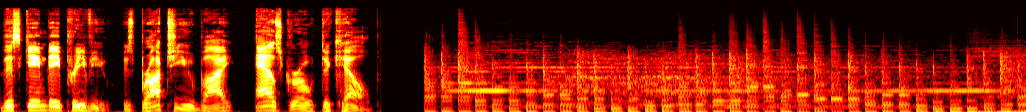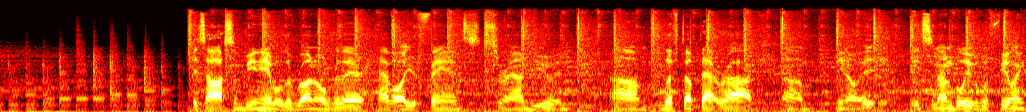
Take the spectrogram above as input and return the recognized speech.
This game day preview is brought to you by Asgrow DeKalb. It's awesome being able to run over there, have all your fans surround you, and um, lift up that rock. Um, you know, it, it's an unbelievable feeling.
